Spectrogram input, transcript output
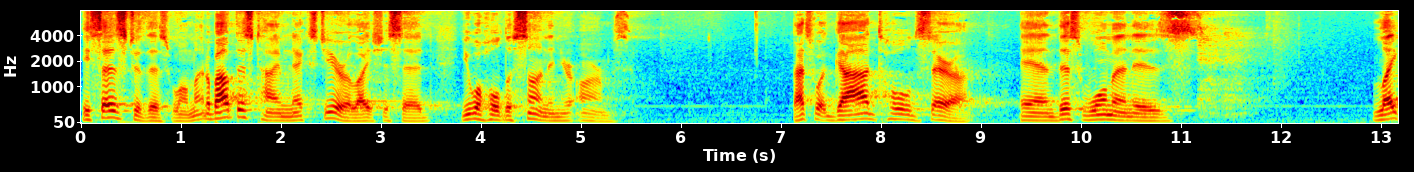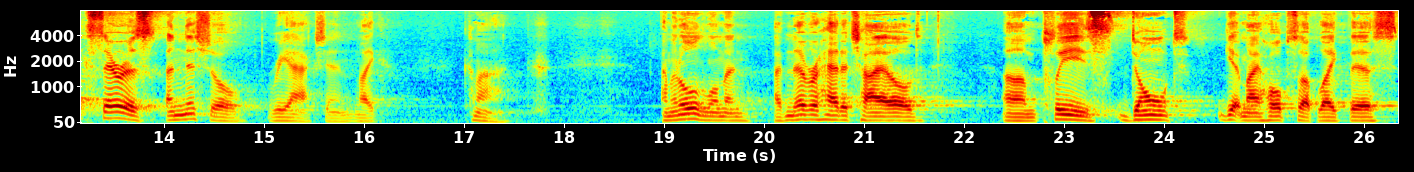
He says to this woman, about this time next year, Elisha said, you will hold a son in your arms. That's what God told Sarah. And this woman is like Sarah's initial reaction, like, come on. I'm an old woman. I've never had a child. Um, please don't get my hopes up like this.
